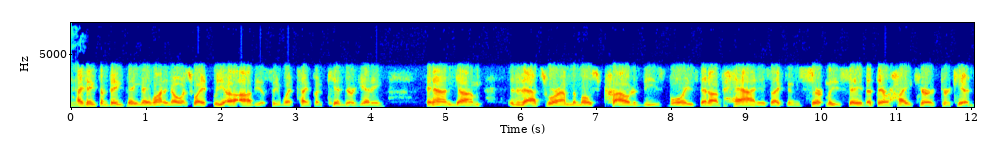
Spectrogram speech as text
Yeah. I think the big thing they want to know is what, uh, obviously, what type of kid they're getting. And, um, that's where I'm the most proud of these boys that I've had. Is I can certainly say that they're high character kids.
